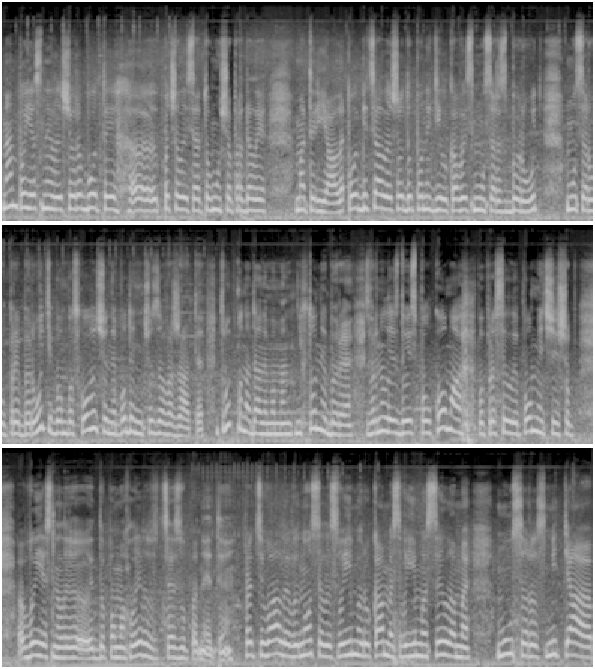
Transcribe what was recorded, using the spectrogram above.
Нам пояснили, що роботи е, почалися тому, що продали матеріали. Пообіцяли, що до понеділка весь мусор зберуть, мусору приберуть і бомбосховищу не буде нічого заважати. Трубку на даний момент ніхто не бере. Звернулись до ісполкома, попросили помічі, щоб вияснили, допомогли це зупинити. Працювали, виносили своїми руками, своїми силами мусор, сміття,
